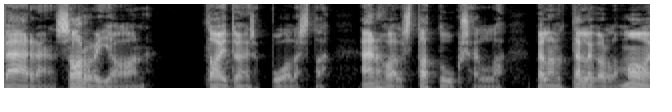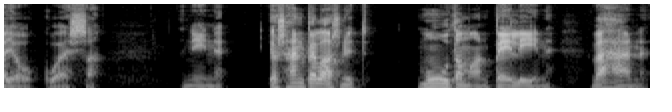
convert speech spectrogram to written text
väärään sarjaan taitojensa puolesta, NHL-statuksella, pelannut tällä kaudella maajoukkueessa – niin jos hän pelasi nyt muutaman pelin vähän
